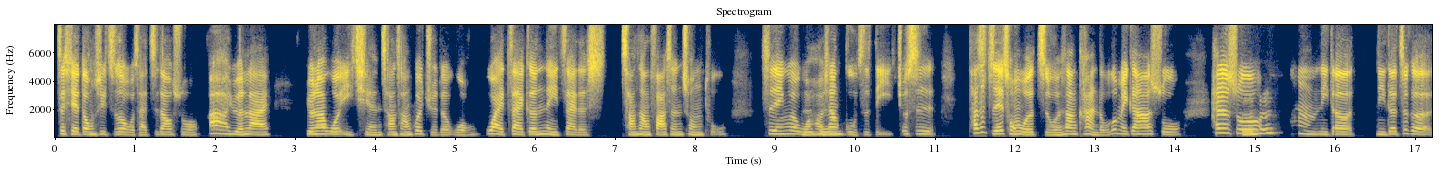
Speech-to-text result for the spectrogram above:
这些东西之后，我才知道说啊，原来原来我以前常常会觉得我外在跟内在的常常发生冲突，是因为我好像骨子里就是。他是直接从我的指纹上看的，我都没跟他说，他就说，嗯，你的你的这个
